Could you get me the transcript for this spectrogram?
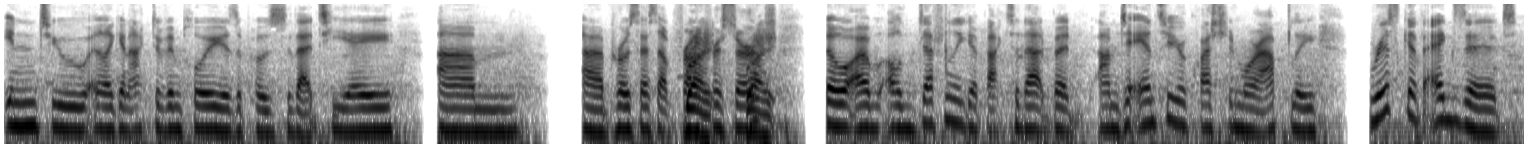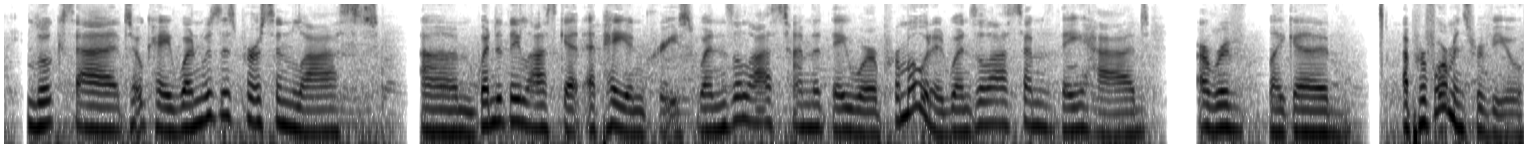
into like an active employee as opposed to that TA um, uh, process up front Right, for search. right. So I'll, I'll definitely get back to that. But um, to answer your question more aptly, risk of exit looks at okay, when was this person last? Um, when did they last get a pay increase? When's the last time that they were promoted? When's the last time that they had a rev- like a a performance review?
